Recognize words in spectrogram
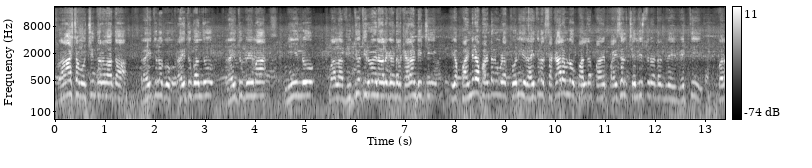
స్వరాష్ట్రం వచ్చిన తర్వాత రైతులకు రైతు బంధు రైతు బీమా నీళ్ళు మళ్ళా విద్యుత్ ఇరవై నాలుగు గంటలు కరెంట్ ఇచ్చి ఇక పండిన పంటను కూడా కొని రైతులకు సకాలంలో పైసలు చెల్లిస్తున్నటువంటి వ్యక్తి మన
